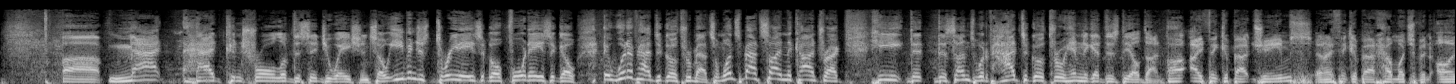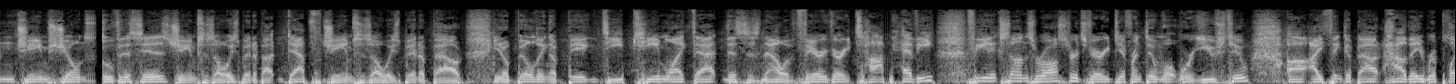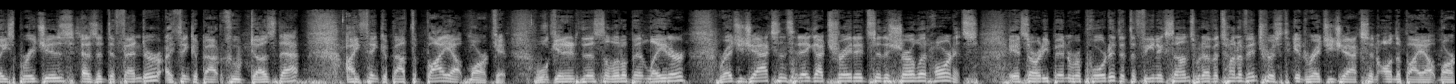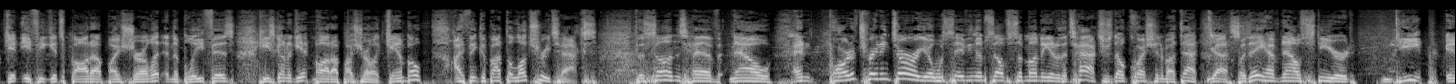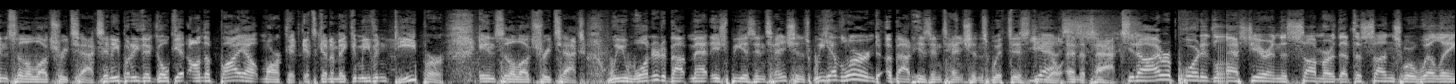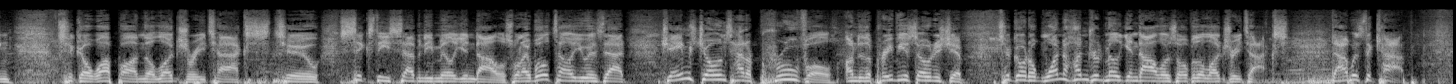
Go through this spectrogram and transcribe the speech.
uh, Matt had control of the situation. So even just three days ago, four days ago, it would have had to go through Matt. So once Matt signed the contract, he the, the Suns would have had to go through him to get this deal done. Uh, I think about James, and I think about how much of an un-James James Jones move this is. James has always been about depth. James has always been about you know building a big, deep team like that. This is now a very, very top heavy Phoenix Suns roster. It's very different than what we're used to. Uh, I think about how they replace Bridges as a defender. I think about who does that. I think about the buyout market. We'll get into this a little bit later. Reggie Jackson today got traded to the Charlotte Hornets. It's already been reported that the Phoenix Suns would have a ton of interest in Reggie Jackson on the buyout market if he gets bought out by Charlotte, and the belief is he's going to get bought out by Charlotte. Gambo, I think about the luxury tax. The Suns have now, and part of trading Dario was saving themselves some money under the tax. There's no question about that. Yes. But they have now steered deep into the luxury tax. Anybody that go get on the buyout market, it's going to make them even deeper into the luxury tax. We wondered about Matt Ishbia's intentions. We have learned about his intentions with this deal Yes. and the tax. You know, I reported last year in the summer that the Suns were willing to go up on the luxury tax to 60, 70 million dollars. What I will tell you is that James Jones had approval under the previous ownership to go to 100 million dollars over the luxury tax. That was the cap.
